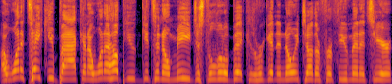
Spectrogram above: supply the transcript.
I want to take you back and I want to help you get to know me just a little bit because we're getting to know each other for a few minutes here.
